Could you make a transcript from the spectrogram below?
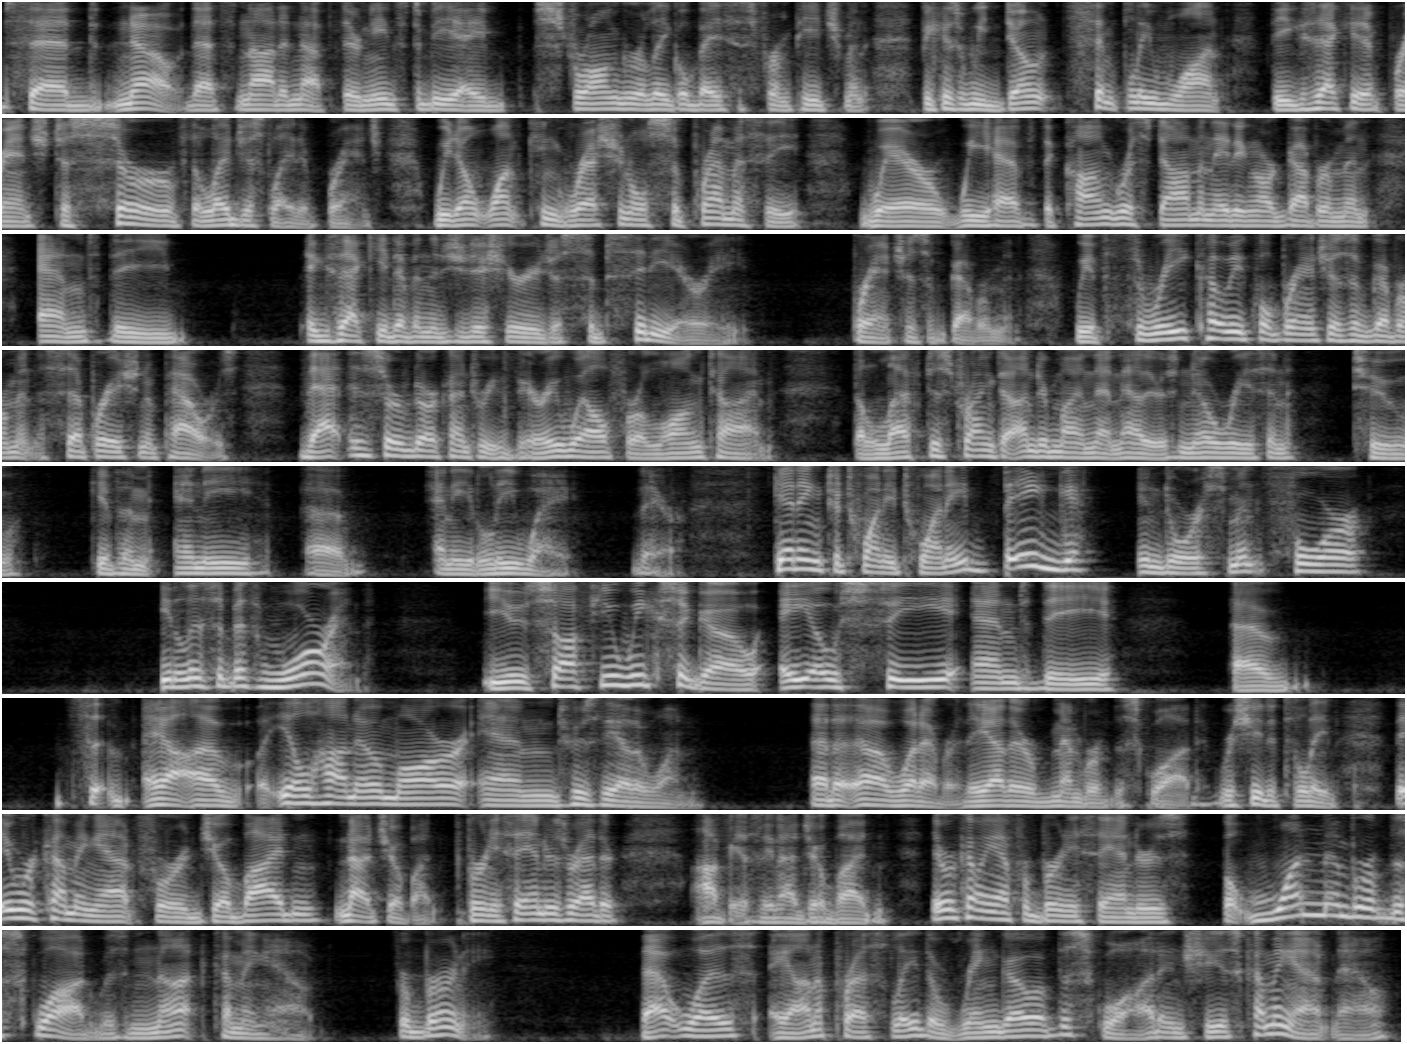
said, no, that's not enough. There needs to be a stronger legal basis for impeachment because we don't simply want the executive branch to serve the legislative branch. We don't want congressional supremacy where we have the Congress dominating our government and the executive and the judiciary are just subsidiary branches of government. We have three co equal branches of government, a separation of powers. That has served our country very well for a long time. The left is trying to undermine that now. There's no reason to give them any, uh, any leeway there. Getting to 2020, big endorsement for Elizabeth Warren. You saw a few weeks ago AOC and the uh, Ilhan Omar and who's the other one? uh, whatever, the other member of the squad, Rashida Tlaib. They were coming out for Joe Biden, not Joe Biden, Bernie Sanders, rather. Obviously, not Joe Biden. They were coming out for Bernie Sanders, but one member of the squad was not coming out for Bernie. That was Ayanna Pressley, the Ringo of the squad, and she is coming out now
